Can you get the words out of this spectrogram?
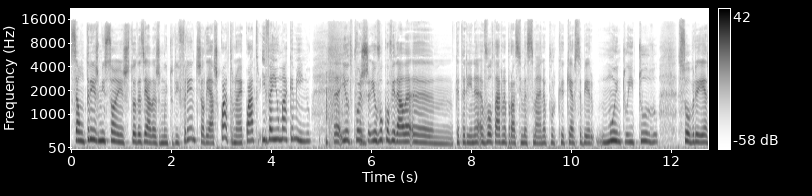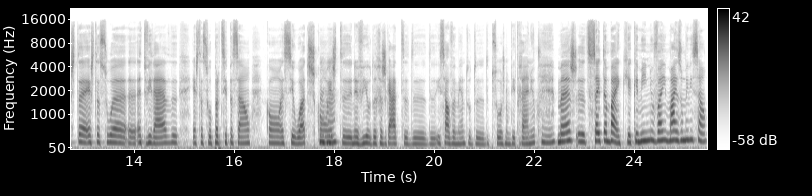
São três missões, todas elas muito diferentes, aliás, quatro, não é? Quatro, e vem uma a caminho. Eu depois eu vou convidá-la, Catarina, a voltar na próxima semana, porque quero saber muito e tudo sobre esta, esta sua atividade, esta sua participação com a Sea Watch, com uhum. este navio de resgate de, de, e salvamento de, de pessoas no Mediterrâneo. Sim. mas sei também que a caminho vem mais uma missão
